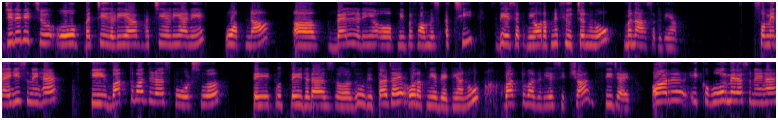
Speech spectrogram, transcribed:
ਜਿਹਦੇ ਵਿੱਚ ਉਹ ਬੱਚੇ ਜਿਹੜੀਆਂ ਆ ਬੱਚੀਆਂ ਜਿਹੜੀਆਂ ਨੇ, ਉਹ ਆਪਣਾ ਵੈਲ ਜਿਹੜੀਆਂ, ਉਹ ਆਪਣੀ ਪਰਫਾਰਮੈਂਸ ਅੱਛੀ ਦੇ ਸਕਦੀਆਂ ਔਰ ਆਪਣੇ ਫਿਊਚਰ ਨੂੰ ਉਹ ਬਣਾ ਸਕਦੀਆਂ। ਸੋ ਮੇਰਾ ਇਹੀ ਸੁਨੇਹਾ ਹੈ ਕਿ ਵੱਧ ਤੋਂ ਵੱਧ ਜਿਹੜਾ ਸਪੋਰਟਸ ਤੇ ਉੱਤੇ ਜਿਹੜਾ ਜ਼ੋ- ਜ਼ੋਰ ਦਿੱਤਾ ਜਾਏ ਔਰ ਆਪਣੀਆਂ ਬੇਟੀਆਂ ਨੂੰ ਵੱਧ ਤੋਂ ਵੱਧ ਜਿਹੜੀ ਹੈ ਸਿੱਖਿਆ ਦਿੱਤੀ ਜਾਏ। ਔਰ ਇੱਕ ਹੋਰ ਮੇਰਾ ਸੁਨੇਹਾ ਹੈ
